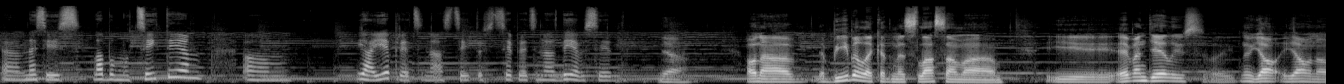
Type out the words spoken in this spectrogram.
uh, nesīs labumu citiem. Um, jā, iepriecinās citus, tas iepriecinās dieva sirdi. Jā. Un uh, Bībelē, kad mēs lasām uh, evanģēlijus, vai nu, ja, jauno,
